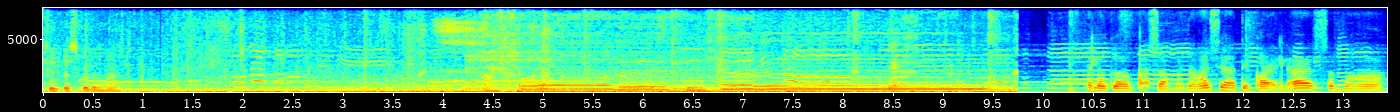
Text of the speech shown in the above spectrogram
Isintas ko lang ha. Talagang kasama na nga si Ate Carla sa mga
